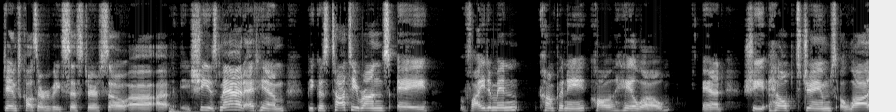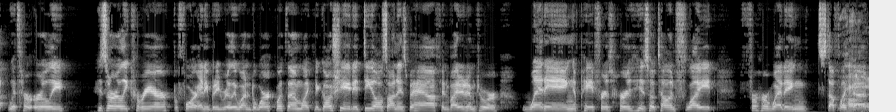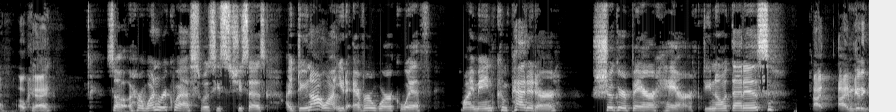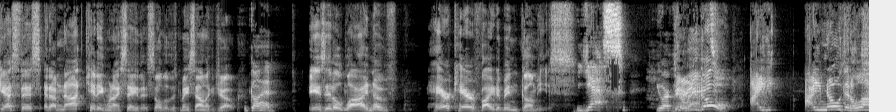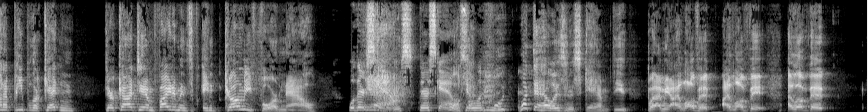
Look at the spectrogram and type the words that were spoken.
James calls everybody sister, so uh, uh, she is mad at him because Tati runs a vitamin company called Halo, and she helped James a lot with her early his early career before anybody really wanted to work with him, like negotiated deals on his behalf, invited him to her wedding, paid for his, her, his hotel and flight for her wedding, stuff wow. like that. Okay. So her one request was he, she says, I do not want you to ever work with my main competitor, Sugar Bear Hair. Do you know what that is? I, I'm going to guess this, and I'm not kidding when I say this, although this may sound like a joke. Go ahead. Is it a line of hair care vitamin gummies? Yes, you are correct. There you go. I I know that a lot of people are getting their goddamn vitamins in gummy form now. Well, they're yeah. scams. They're scams. Well, yeah. well, what the hell isn't a scam? You, but I mean, I love it. I love it. I love that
